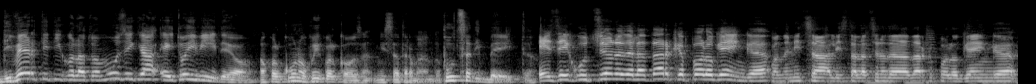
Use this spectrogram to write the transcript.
Divertiti con la tua musica e i tuoi video. Ma qualcuno qui qualcosa mi sta tramando. Puzza di bait. Esecuzione della Dark Polo Gang. Quando inizia l'installazione della Dark Polo Gang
